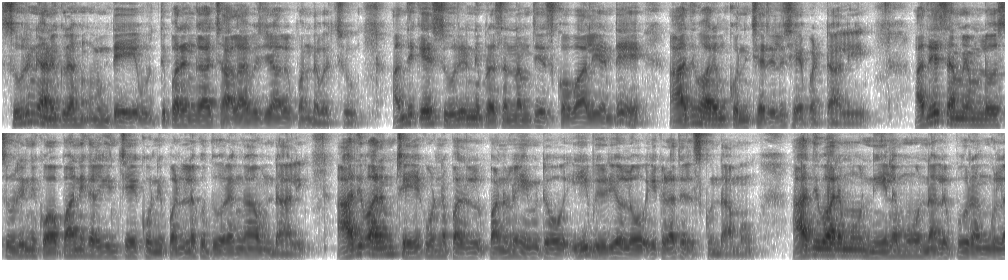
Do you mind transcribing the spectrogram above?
సూర్యుని అనుగ్రహం ఉంటే వృత్తిపరంగా చాలా విజయాలు పొందవచ్చు. అందుకే సూర్యుడిని ప్రసన్నం చేసుకోవాలి అంటే ఆదివారం కొన్ని చర్యలు చేపట్టాలి. అదే సమయంలో సూర్యుని కోపాన్ని కలిగించే కొన్ని పనులకు దూరంగా ఉండాలి. ఆదివారం చేయకూడని పనులు పనులు ఏమిటో ఈ వీడియోలో ఇక్కడ తెలుసుకుందాము. ఆదివారము నీలము నలుపు రంగుల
